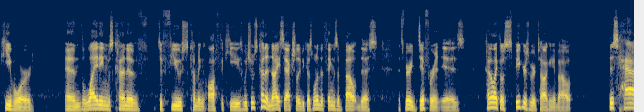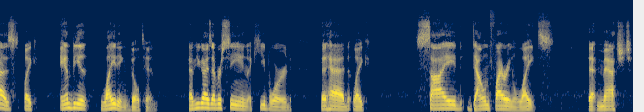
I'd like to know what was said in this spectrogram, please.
keyboard. And the lighting was kind of diffuse coming off the keys, which was kind of nice actually, because one of the things about this that's very different is kind of like those speakers we were talking about. This has like ambient lighting built in. Have you guys ever seen a keyboard that had like side down firing lights that matched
